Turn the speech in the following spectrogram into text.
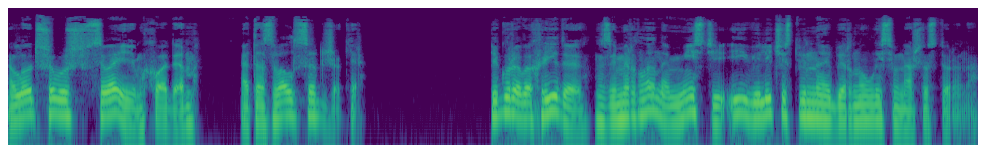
«Лучше уж своим ходом», — отозвался Джокер. Фигура Вахрида замерла на месте и величественно обернулась в нашу сторону.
